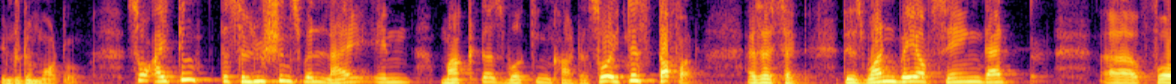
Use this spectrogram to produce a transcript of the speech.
into the model. So I think the solutions will lie in marketers working harder. So it is tougher. As I said, there's one way of saying that uh, for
